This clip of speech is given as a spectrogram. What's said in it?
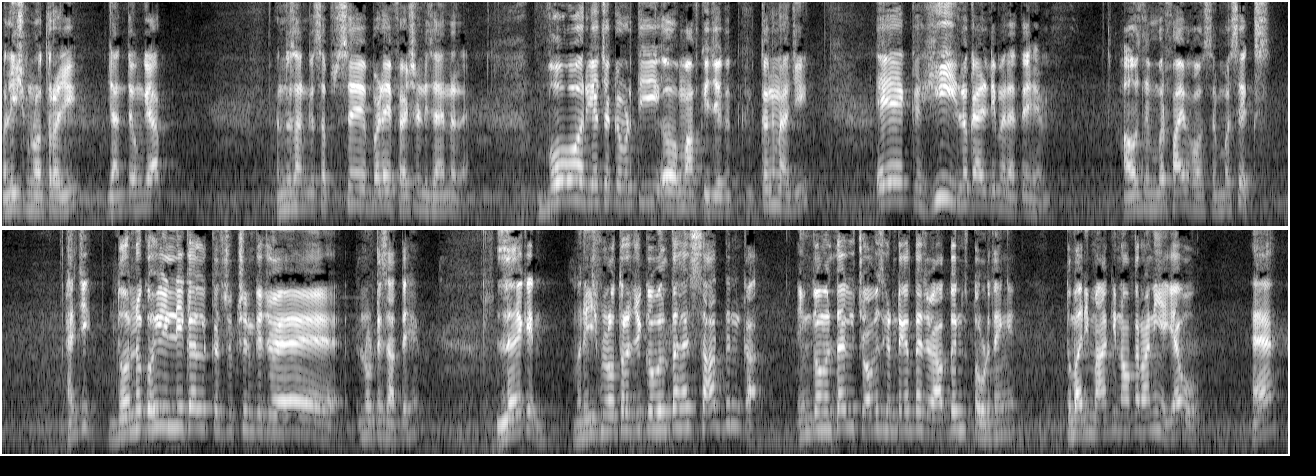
मनीष मल्होत्रा जी, जानते होंगे आप? हिंदुस्तान के सबसे बड़े फ़ैशन डिज़ाइनर हैं। वो और रिया चक्रवर्ती माफ़ कीजिएगा कंगना जी, एक ही लोकेलिटी में रहते हैं। House number five house number six हाँ जी, दोनों को ही इलीगल कंस्ट्रक्शन के जो है नोटिस आते हैं। लेकिन मनीष मल्होत्रा जी को मिलता है सात दिन का। इनको मिलता है कि चौबीस घंटे के अंदर जवाब दो, इनको तोड़ देंगे। तुम्हारी माँ की नौकरानी है क्या वो? हैं?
